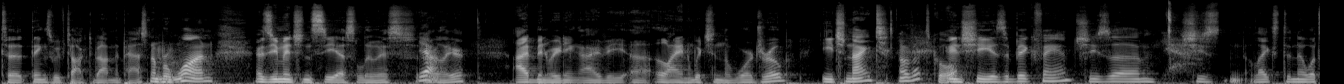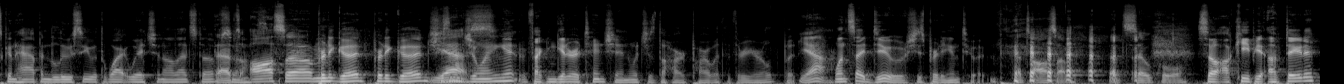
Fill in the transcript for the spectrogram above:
to things we've talked about in the past. Number one, as you mentioned, C.S. Lewis Yeah. earlier. I've been reading Ivy, uh, Lion Witch in the Wardrobe each night. Oh, that's cool. And she is a big fan. She's um, she's likes to know what's going to happen to Lucy with the White Witch and all that stuff. That's so- awesome. Pretty good, pretty good. She's Yes. enjoying it. If I can get her attention, which is the hard part with a three-year-old, but Yeah. once I do, she's pretty into it. That's awesome. That's so cool. so I'll keep you updated.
